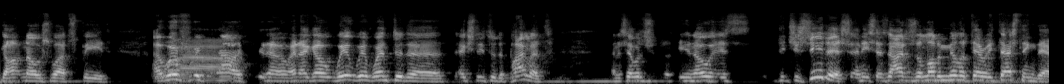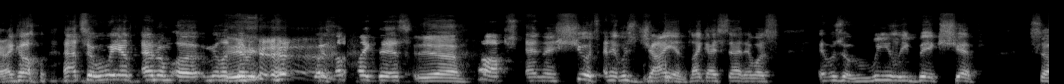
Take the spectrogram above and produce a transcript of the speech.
God knows what speed. And we're freaking out, you know. And I go, we, we went to the actually to the pilot, and I said, "What's you know, is did you see this?" And he says, "Ah, there's a lot of military testing there." I go, "That's a weird animal, uh, military." It was up like this, yeah stops and then shoots and it was giant like i said it was it was a really big ship so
